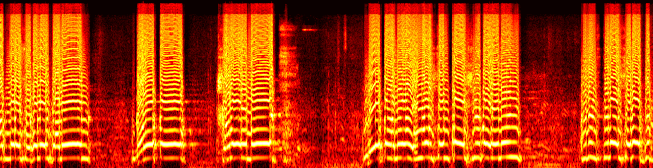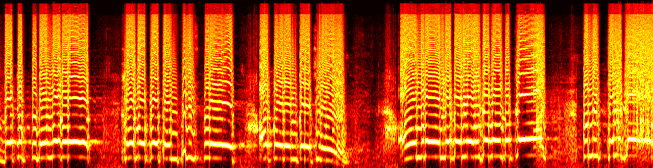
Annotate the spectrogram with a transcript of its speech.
আপনারা সকলেই জানেন, গত ষোলোই মার্চ নেতানিয়াহু সন্ত্রাসী বাহিনী ফিলিস্তিনের সাথে যুদ্ধ চুক্তি ভঙ্গ করে সর্বপ্রথম ফিলিস্তিনে আক্রমণ করেছিল আমরা নেতানিয়াহুকে বলতে চাই তুমি থেমে যাও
